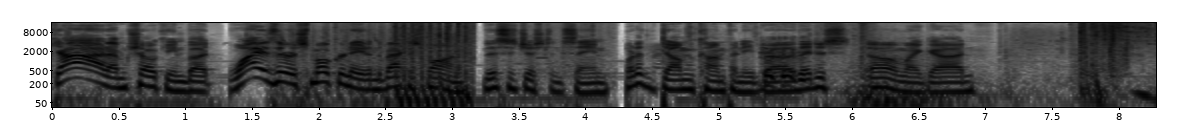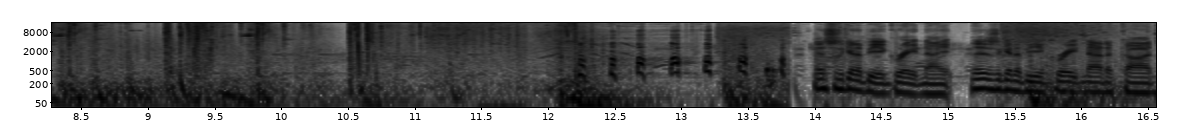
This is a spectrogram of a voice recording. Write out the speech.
God, I'm choking, but why is there a smoke grenade in the back of spawn? This is just insane. What a dumb company, bro. they just, oh my god. This is gonna be a great night. This is gonna be a great night of COD.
